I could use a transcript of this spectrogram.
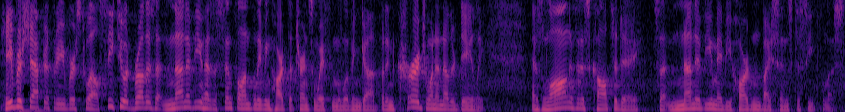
Hebrews chapter 3, verse 12. See to it, brothers, that none of you has a sinful, unbelieving heart that turns away from the living God, but encourage one another daily, as long as it is called today, so that none of you may be hardened by sin's deceitfulness.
